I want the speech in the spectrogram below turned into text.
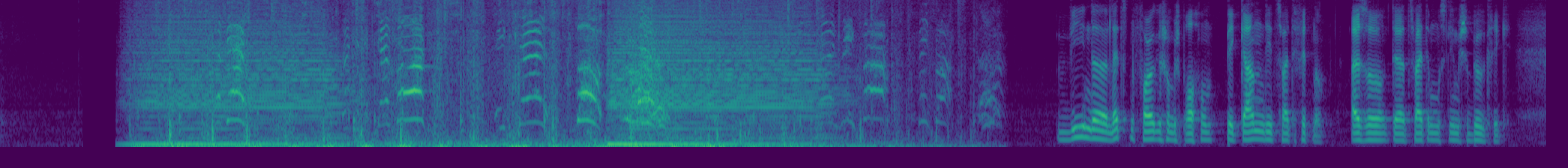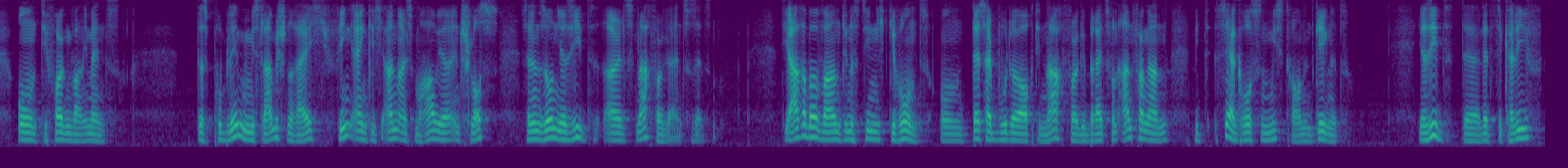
Wie in der letzten Folge schon besprochen, begann die zweite Fitna, also der zweite muslimische Bürgerkrieg. Und die Folgen waren immens. Das Problem im Islamischen Reich fing eigentlich an, als Muawiyah entschloss, seinen Sohn Yazid als Nachfolger einzusetzen. Die Araber waren Dynastien nicht gewohnt und deshalb wurde auch die Nachfolge bereits von Anfang an mit sehr großem Misstrauen entgegnet. Yazid, der letzte Kalif,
